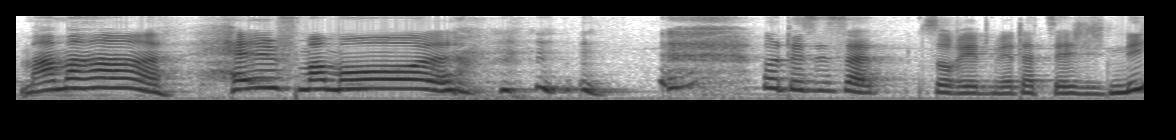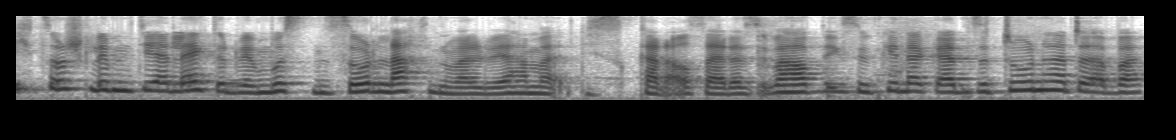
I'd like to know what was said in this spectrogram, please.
Mama, helf mal mal. Und es ist halt, so reden wir tatsächlich nicht so schlimm im Dialekt und wir mussten so lachen, weil wir haben, halt- es kann auch sein, dass es überhaupt nichts mit Kindergarten zu tun hatte, aber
